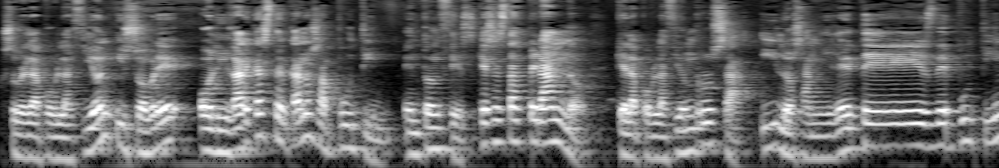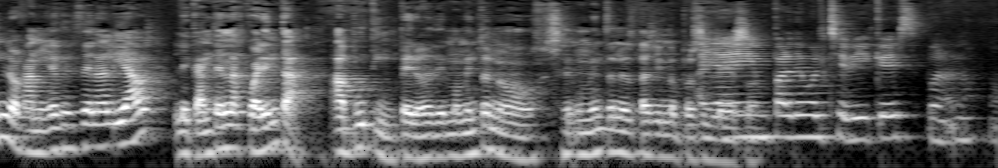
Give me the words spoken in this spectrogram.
sobre la población y sobre oligarcas cercanos a Putin. Entonces, ¿qué se está esperando? Que la población rusa y los amiguetes de Putin, los amiguetes de aliados, le canten las 40 a Putin, pero de momento no, de momento no está siendo posible hay eso. un par de bolcheviques. Bueno, no. no.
